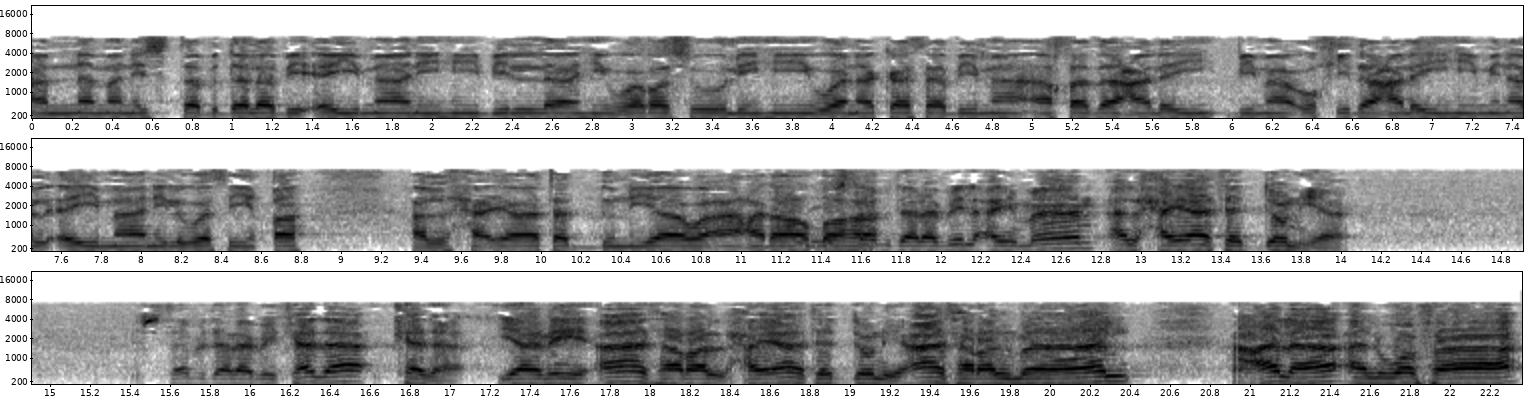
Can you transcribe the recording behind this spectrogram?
أن من استبدل بأيمانه بالله ورسوله ونكث بما أخذ عليه بما أخذ عليه من الأيمان الوثيقة الحياة الدنيا وأعراضها. استبدل بالأيمان الحياة الدنيا. استبدل بكذا كذا. يعني آثر الحياة الدنيا آثر المال على الوفاء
